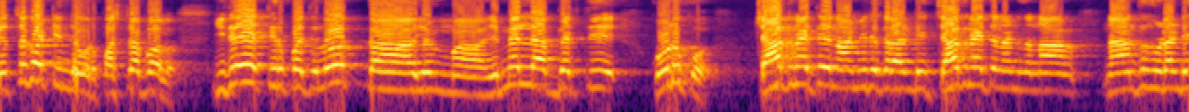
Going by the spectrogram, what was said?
రెచ్చగొట్టింది ఎవరు? ఫస్ట్ ఆఫ్ ఆల్ ఇదే తిరుపతిలో ఎమ్మెల్యే అభ్యర్థి కొడుకు. చేతనైతే నా మీదకి రండి చేతనైతే నన్ను నా నా అంత చూడండి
